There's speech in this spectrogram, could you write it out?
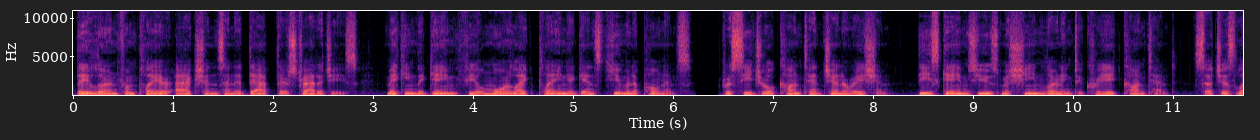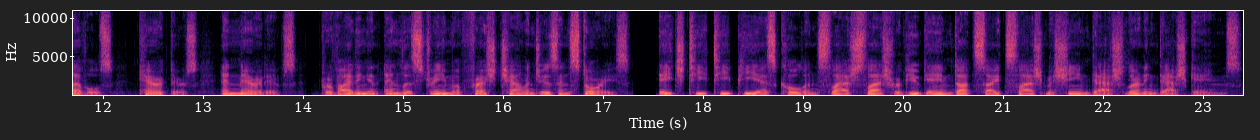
They learn from player actions and adapt their strategies, making the game feel more like playing against human opponents. Procedural content generation, these games use machine learning to create content, such as levels, characters, and narratives, providing an endless stream of fresh challenges and stories. https reviewgame.site machine learning games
